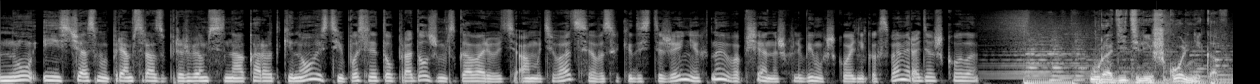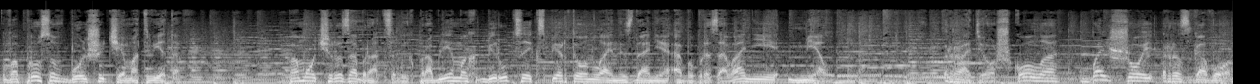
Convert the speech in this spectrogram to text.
Ну и сейчас мы прям сразу прервемся на короткие новости, и после этого продолжим разговаривать о мотивации, о высоких достижениях, ну и вообще о наших любимых школьниках. С вами Радиошкола. У родителей школьников вопросов больше, чем ответов. Помочь разобраться в их проблемах берутся эксперты онлайн-издания об образовании «Мел». Радиошкола «Большой разговор».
